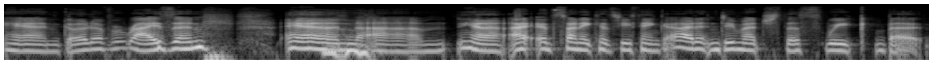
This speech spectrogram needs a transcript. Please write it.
and go to Verizon. And, um, yeah, I, it's funny because you think, oh, I didn't do much this week, but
